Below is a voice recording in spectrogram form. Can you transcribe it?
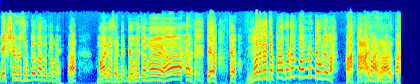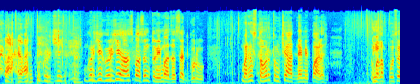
एकशे वीस रुपये झालं का नाही? हा? माझ्यासाठी ठेवलं का नाही? हा? त्या त्या मर्ग्याच्या पाकोट्यात बांधून ठेवले ना. हा, आळ, आळ, आळ, आळ, आळ. गुरुजी गुरुजी गुरुजी आजपासून तुम्ही माझं सद्गुरू. मरस्तवर तुमची आज्ञा मी पाळल. तुम्हाला पुजल.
